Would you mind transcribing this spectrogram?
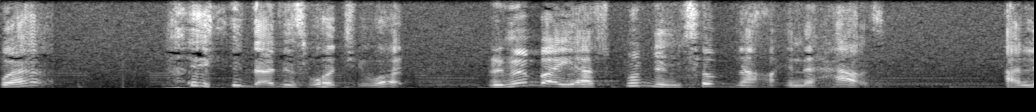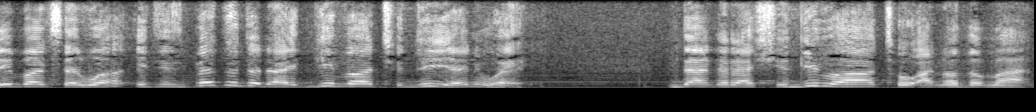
Well, that is what you want. Remember, he has proved himself now in the house. And Laban said, Well, it is better that I give her to thee anyway than that I should give her to another man.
